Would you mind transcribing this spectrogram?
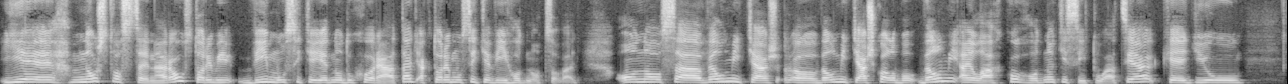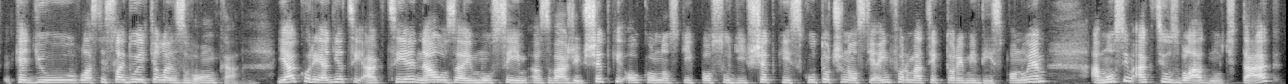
Je množstvo scenárov, s ktorými vy musíte jednoducho rátať a ktoré musíte vyhodnocovať. Ono sa veľmi, ťaž, veľmi ťažko alebo veľmi aj ľahko hodnotí situácia, keď ju keď ju vlastne sledujete len zvonka. Ja ako riadiaci akcie naozaj musím zvážiť všetky okolnosti, posúdiť všetky skutočnosti a informácie, ktorými disponujem a musím akciu zvládnuť tak,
